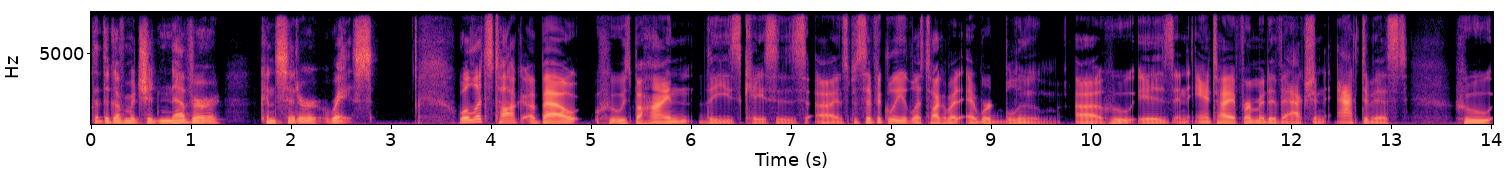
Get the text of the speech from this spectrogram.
that the government should never consider race. Well, let's talk about who is behind these cases. Uh, and specifically, let's talk about Edward Blum, uh, who is an anti affirmative action activist who,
